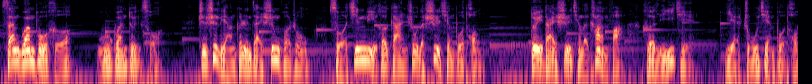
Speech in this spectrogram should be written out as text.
三观不合无关对错，只是两个人在生活中所经历和感受的事情不同，对待事情的看法和理解也逐渐不同。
